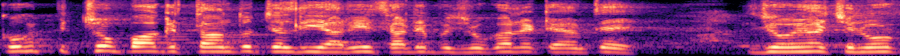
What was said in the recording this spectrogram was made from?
ਕਿਉਂਕਿ ਪਿੱਛੋਂ ਪਾਕਿਸਤਾਨ ਤੋਂ ਚਲਦੀ ਆ ਰਹੀ ਹੈ ਸਾਡੇ ਬਜ਼ੁਰਗਾਂ ਦੇ ਟਾਈਮ ਤੇ। ਜੋ ਇਹ ਚਨੋਟ,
